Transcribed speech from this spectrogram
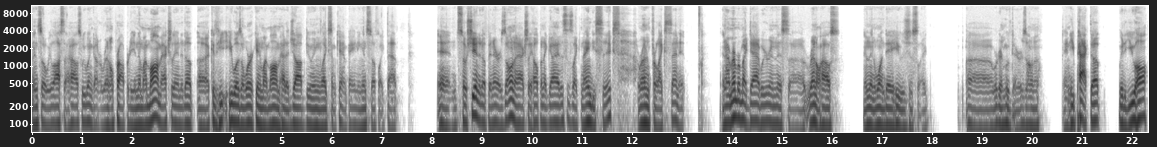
and so we lost that house. We went and got a rental property, and then my mom actually ended up because he he wasn't working. My mom had a job doing like some campaigning and stuff like that, and so she ended up in Arizona actually helping a guy. This is like '96, running for like Senate. And I remember my dad. We were in this uh, rental house, and then one day he was just like, uh, "We're gonna move to Arizona," and he packed up. We had a U-Haul.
